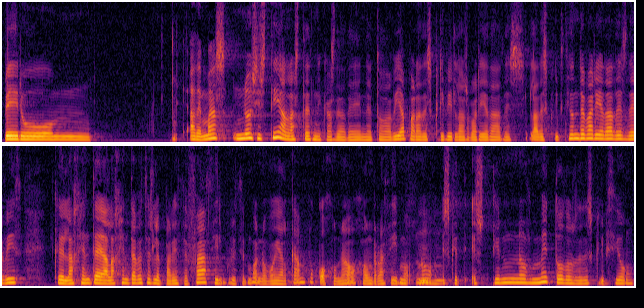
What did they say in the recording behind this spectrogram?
pero... Mm, además, no existían las técnicas de ADN todavía para describir las variedades. La descripción de variedades de vid que la gente, a la gente a veces le parece fácil, porque dicen, bueno, voy al campo, cojo una hoja, un racimo. No, es que es, tiene unos métodos de descripción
